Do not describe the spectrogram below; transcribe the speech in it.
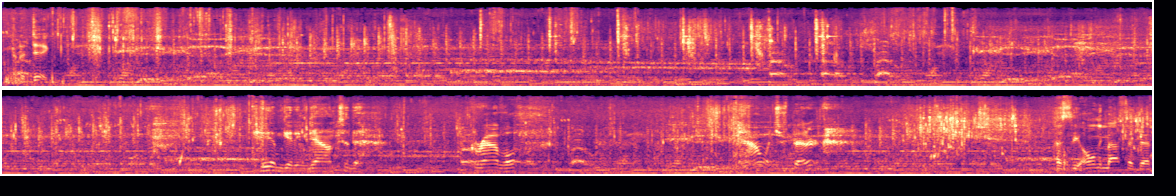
I'm gonna dig. Okay, I'm getting down to the gravel now, which is better. That's the only method that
